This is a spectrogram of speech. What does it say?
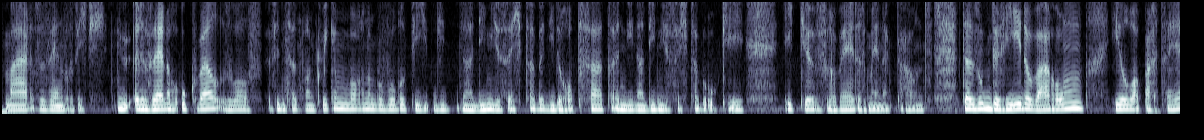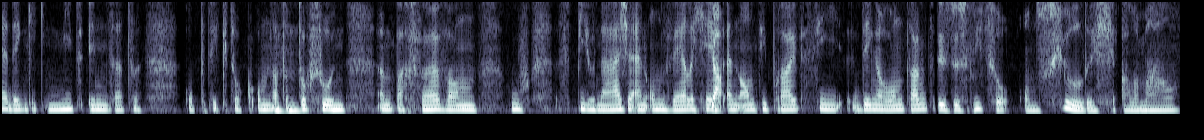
maar ze zijn voorzichtig. Nu, er zijn er ook wel, zoals Vincent van Quickenborne bijvoorbeeld, die, die nadien gezegd hebben, die erop zaten en die nadien gezegd hebben, oké, ik eh, verwijder mijn account. Dat is ook de reden waarom heel wat partijen, denk ik, niet inzetten op TikTok. Omdat het toch zo'n een parfum van oeh, spionage en onveiligheid Ja. en anti-privacy dingen rondhangt. Het is dus niet zo onschuldig allemaal.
